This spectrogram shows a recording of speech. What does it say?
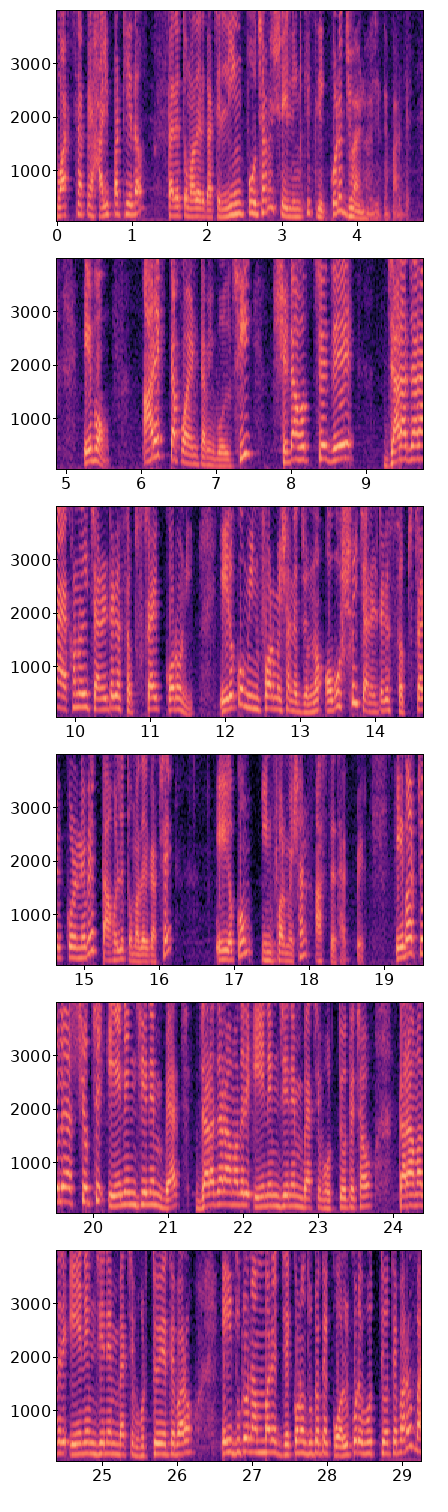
হোয়াটসঅ্যাপে হাই পাঠিয়ে দাও, তাহলে তোমাদের কাছে লিঙ্ক পৌঁছাবে, সেই লিঙ্কে ক্লিক করে জয়েন হয়ে যেতে পারবে। এবং আরেকটা পয়েন্ট আমি বলছি, সেটা হচ্ছে যে, যারা যারা এখনও এই চ্যানেলটাকে সাবস্ক্রাইব করনি, এরকম ইনফরমেশনের জন্য অবশ্যই চ্যানেলটাকে সাবস্ক্রাইব করে নেবে, তাহলে তোমাদের কাছে এইরকম ইনফরমেশন আসতে থাকবে। এবার চলে আসছে হচ্ছে এএনএম জিএনএম ব্যাচ যারা যারা আমাদের এএনএম জিএনএম ব্যাচে ভর্তি হতে চাও, তারা আমাদের এএনএম জিএনএম ব্যাচে ভর্তি হয়ে যেতে পারো। এই দুটো নাম্বারের যে কোনো দুটোতে কল করে ভর্তি হতে পারো বা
